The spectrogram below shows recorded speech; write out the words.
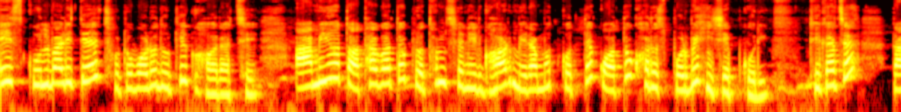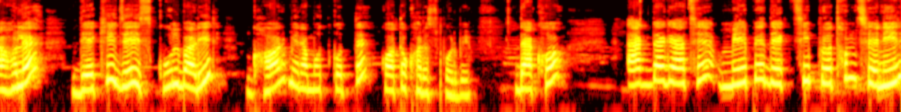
এই স্কুল বাড়িতে ছোট বড় দুটি ঘর আছে। আমিও তথাগত প্রথম শ্রেণির ঘর মেরামত করতে কত খরচ পড়বে হিসেব করি। ঠিক আছে? তাহলে দেখি যে স্কুল বাড়ির ঘর মেরামত করতে কত খরচ পড়বে। দেখো, এক দাগে আছে, মেপে দেখছি প্রথম শ্রেণির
